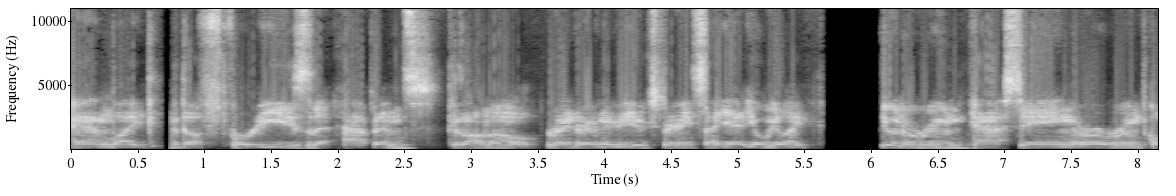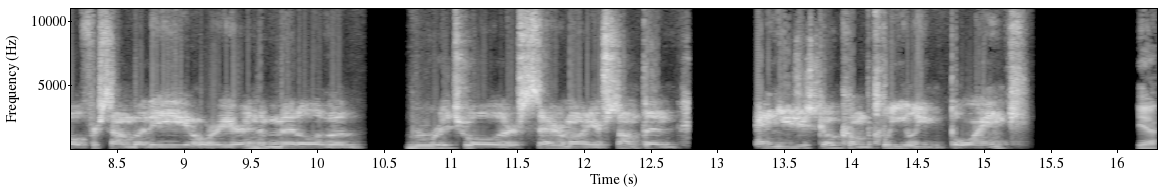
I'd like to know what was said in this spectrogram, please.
and like the freeze that happens. Because I don't know, Raven, if you experienced that yet? You'll be like doing a rune casting or a rune pull for somebody, or you're in the middle of a ritual or ceremony or something, and you just go completely blank. Yeah.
